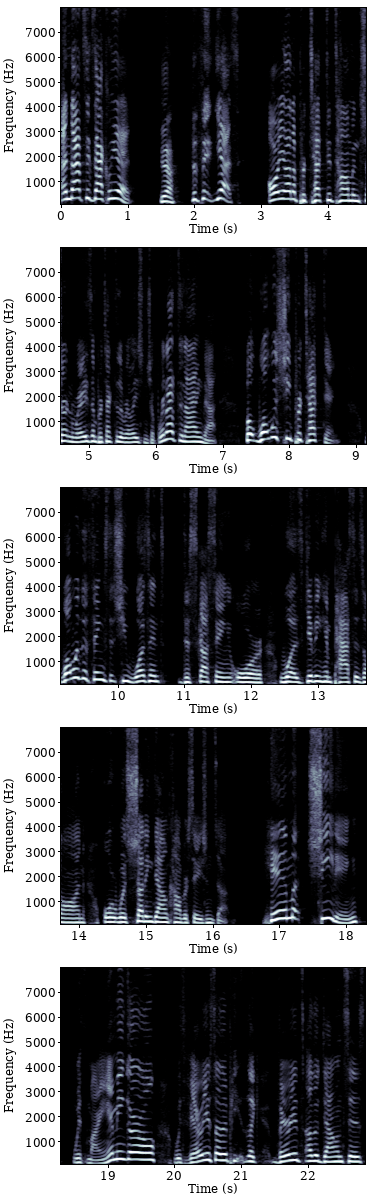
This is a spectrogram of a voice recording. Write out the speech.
And that's exactly it. yeah. The thing, yes, Ariana protected Tom in certain ways and protected the relationship. We're not denying that. But what was she protecting? What were the things that she wasn't discussing or was giving him passes on or was shutting down conversations of? Him cheating with Miami Girl, with various other people, like various other Dallances,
